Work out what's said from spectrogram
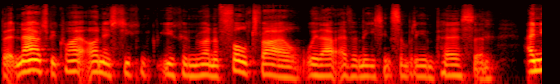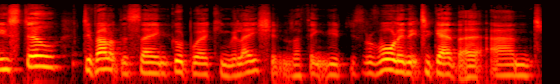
But now, to be quite honest, you can, you can run a full trial without ever meeting somebody in person and you still develop the same good working relations. I think you're sort of all in it together, and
